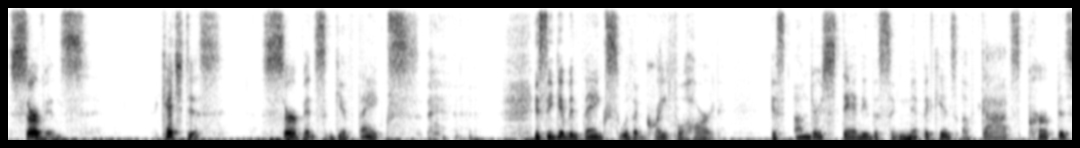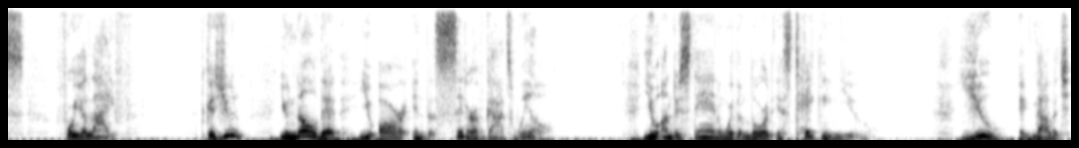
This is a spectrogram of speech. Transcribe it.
Servants, catch this, servants give thanks. you see, giving thanks with a grateful heart is understanding the significance of God's purpose for your life. Because you you know that you are in the center of God's will. You understand where the Lord is taking you. You acknowledge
